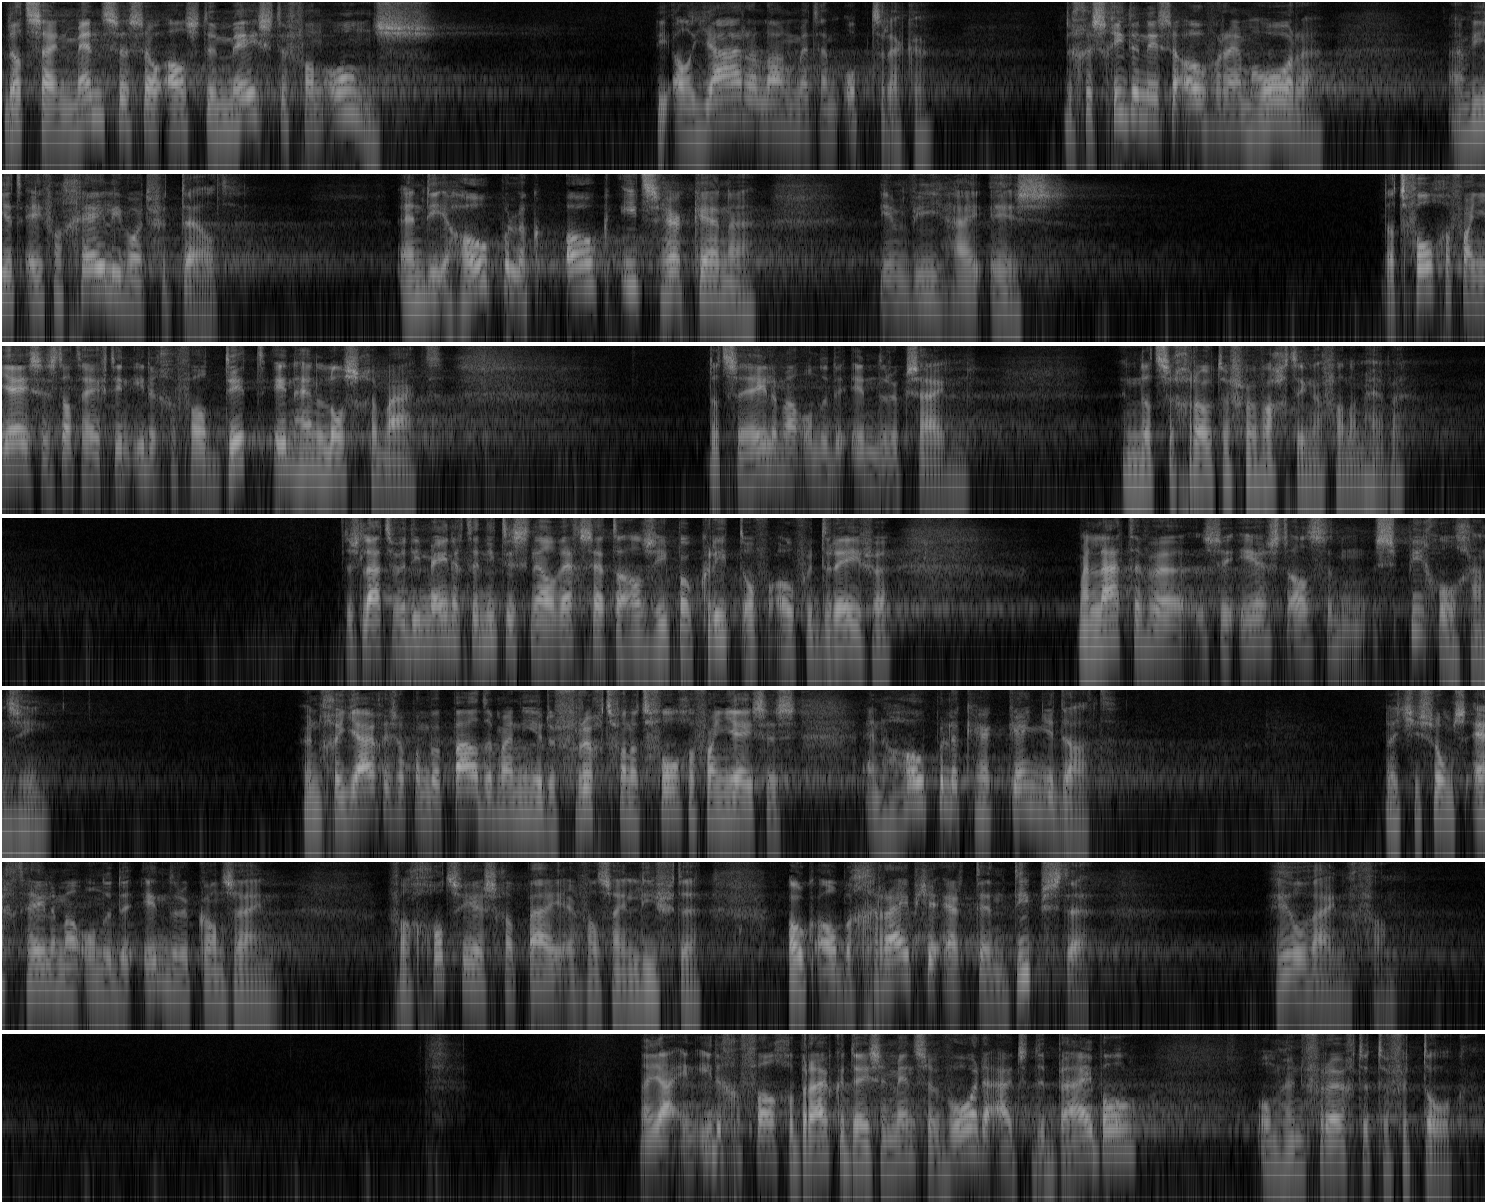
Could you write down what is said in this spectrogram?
dat zijn mensen zoals de meeste van ons, die al jarenlang met Hem optrekken, de geschiedenissen over Hem horen, aan wie het evangelie wordt verteld. En die hopelijk ook iets herkennen in wie Hij is. Dat volgen van Jezus, dat heeft in ieder geval dit in hen losgemaakt. Dat ze helemaal onder de indruk zijn en dat ze grote verwachtingen van Hem hebben. Dus laten we die menigte niet te snel wegzetten als hypocriet of overdreven. Maar laten we ze eerst als een spiegel gaan zien. Hun gejuich is op een bepaalde manier de vrucht van het volgen van Jezus. En hopelijk herken je dat. Dat je soms echt helemaal onder de indruk kan zijn van Gods heerschappij en van zijn liefde. Ook al begrijp je er ten diepste heel weinig van. Nou ja, in ieder geval gebruiken deze mensen woorden uit de Bijbel om hun vreugde te vertolken.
